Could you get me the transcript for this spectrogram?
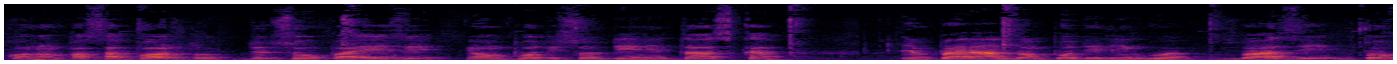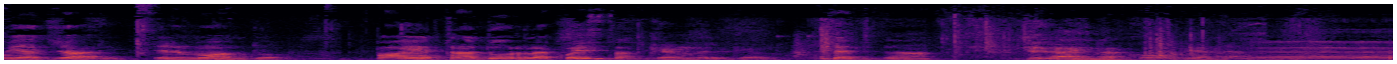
con un passaporto del suo paese e un po' di soldini in tasca, imparando un po' di lingua base, può viaggiare il mondo. Poi tradurla questa. Sì. Ce l'hai una copia? La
